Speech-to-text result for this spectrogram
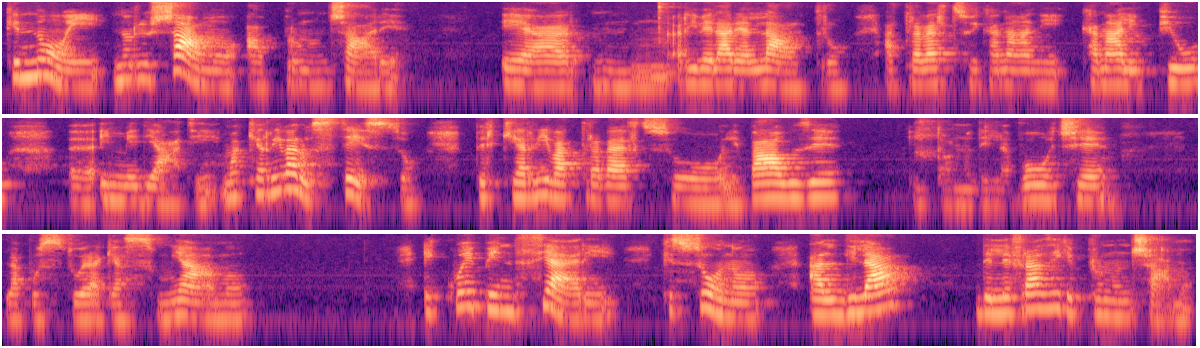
che noi non riusciamo a pronunciare e a mh, mm, rivelare all'altro attraverso i canali, canali più eh, immediati, ma che arriva lo stesso, perché arriva attraverso le pause, il tono della voce, la postura che assumiamo. E quei pensieri che sono al di là delle frasi che pronunciamo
